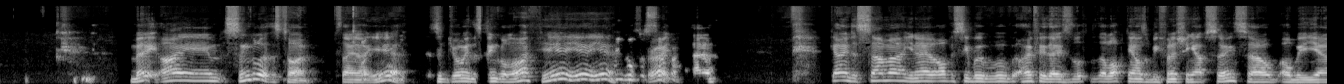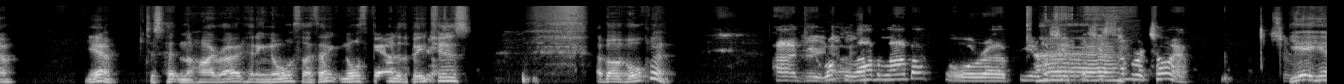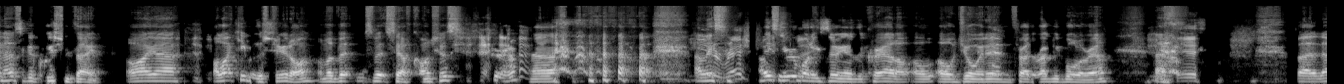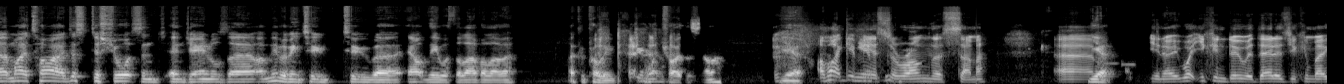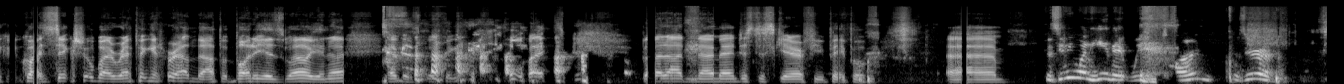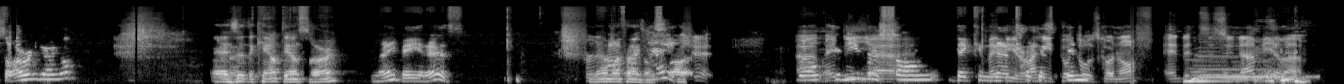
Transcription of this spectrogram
Me, I am single at this time. So uh, yeah, just enjoying the single life. Yeah, yeah, yeah. Single for Great. summer. Um, going to summer, you know, obviously we will hopefully those the lockdowns will be finishing up soon. So I'll, I'll be, uh, yeah, just hitting the high road, heading north. I think northbound to the beaches above Auckland. Uh, do you Very rock nice. lava lava, or uh, you know, what's, your, what's your Uh, summer attire? So Yeah, yeah, no, that's a good question, Dave. I uh, I like keeping the shirt on. I'm a bit it's a bit self conscious. Fair enough. Uh, unless get a rash unless everybody's doing it in the crowd, I'll, I'll, I'll join in and throw the rugby ball around. mate. Yeah. But uh, my attire, just just shorts and, and jandals. Uh, I've never been too too uh, out there with the lava lava. I could probably might try this summer. Yeah, I might give me a sarong this summer. Um, yeah, You know what you can do with that is you can make it quite sexual by wrapping it around the upper body as well. You know, Have it slipping around the waist. but I don't know, man, just to scare a few people. Um, Does anyone hear that weird tone? Is there a siren going on? Is it the countdown siren? Maybe it is. No, my phone's on silent. Well, Uh, have you got a uh, song that can uh, Maybe take Rangitoto's gone off and it's a tsunami alarm.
